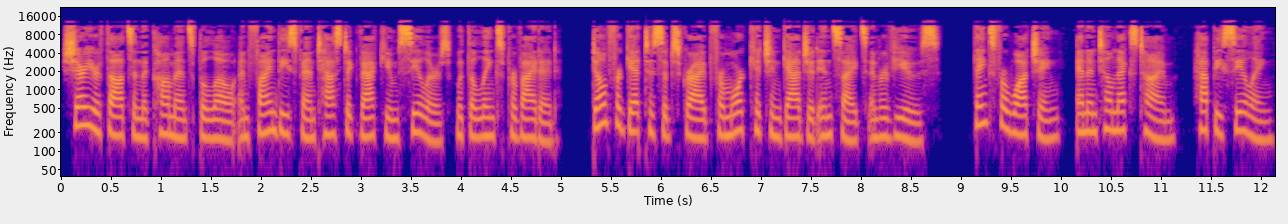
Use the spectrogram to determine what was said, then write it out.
Share your thoughts in the comments below and find these fantastic vacuum sealers with the links provided. Don't forget to subscribe for more kitchen gadget insights and reviews. Thanks for watching, and until next time, happy sealing.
